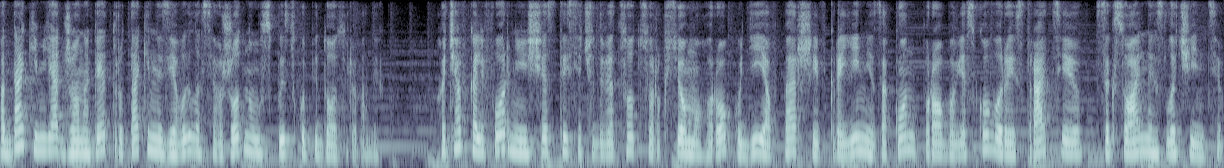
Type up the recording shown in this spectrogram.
Однак ім'я Джона Гетру так і не з'явилося в жодному списку підозрюваних. Хоча в Каліфорнії ще з 1947 року діяв перший в країні закон про обов'язкову реєстрацію сексуальних злочинців,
